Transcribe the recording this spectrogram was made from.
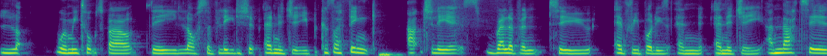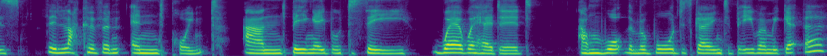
lo- when we talked about the loss of leadership energy, because I think actually it's relevant to everybody's en- energy, and that is the lack of an end point and being able to see where we're headed and what the reward is going to be when we get there.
